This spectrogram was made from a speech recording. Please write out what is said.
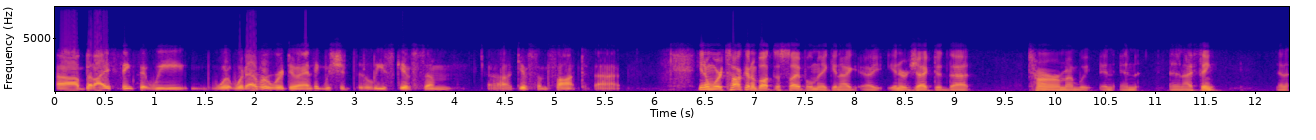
uh, but I think that we, whatever we're doing, I think we should at least give some uh, give some thought to that. You know, we're talking about disciple making. I, I interjected that term, and we and and, and I think, and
